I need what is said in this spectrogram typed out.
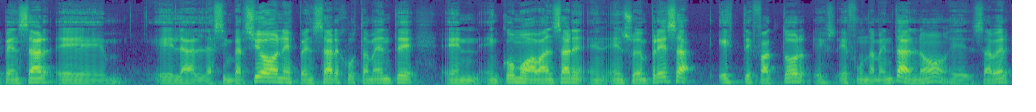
pensar eh, eh, las inversiones, pensar justamente en, cómo avanzar en, su empresa, este factor es, fundamental, ¿no? Eh, saber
